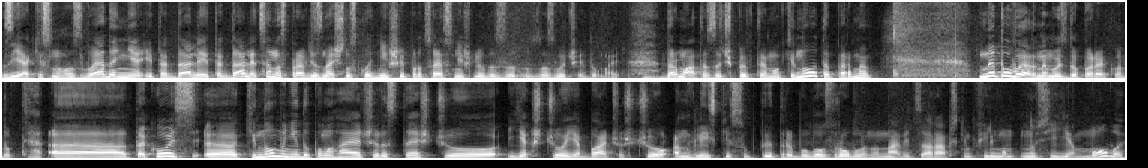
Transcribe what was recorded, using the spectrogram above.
з якісного зведення і так далі. І так далі. Це насправді значно складніший процес, ніж люди зазвичай думають. Дарма ти зачепив тему кіно. Тепер ми не повернемось до перекладу. Е, так ось е, кіно мені допомагає через те, що якщо я бачу, що англійські субтитри було зроблено навіть за арабським фільмом носієм мови,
